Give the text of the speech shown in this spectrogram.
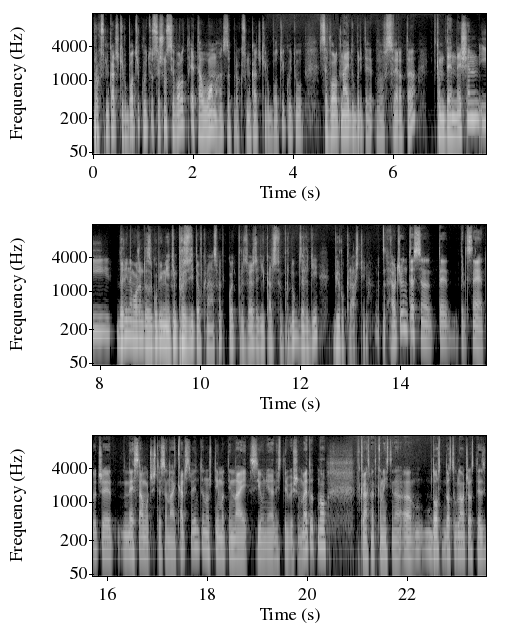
прахосмокачки роботи, които всъщност се водят еталона за прахосмокачки роботи, които се водят най-добрите в сферата към ден днешен и дали не можем да загубим един производител в крайна сметка, който произвежда един качествен продукт заради бюрокращина. Да, очевидно те са те притеснението, че не само, че ще са най-качествените, но ще имат и най-силния distribution метод, но в крайна сметка наистина доста, доста голяма част от тези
